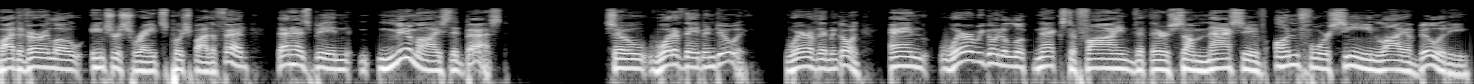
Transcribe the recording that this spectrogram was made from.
by the very low interest rates pushed by the Fed, that has been minimized at best. So what have they been doing? Where have they been going? And where are we going to look next to find that there's some massive unforeseen liability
